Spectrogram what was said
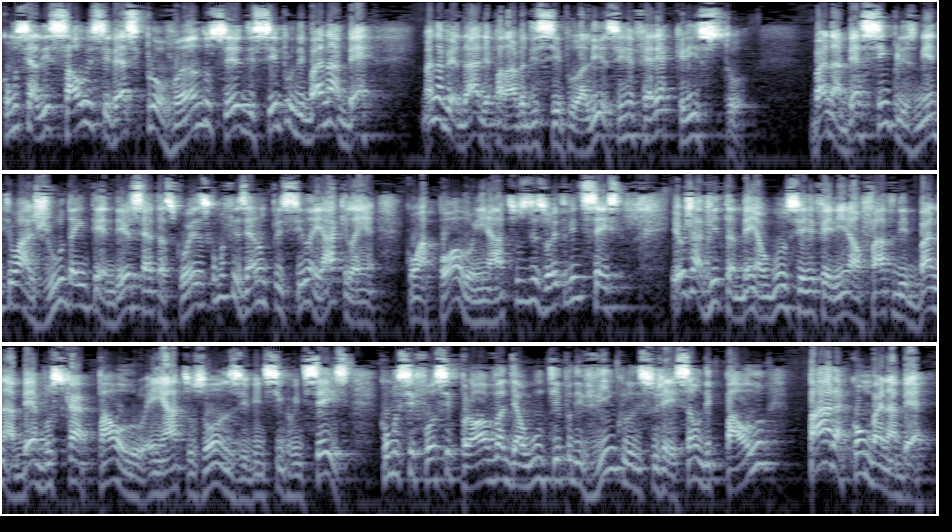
como se ali Saulo estivesse provando ser discípulo de Barnabé. Mas na verdade a palavra discípulo ali se refere a Cristo. Barnabé simplesmente o ajuda a entender certas coisas, como fizeram Priscila e Áquila com Apolo em Atos 18, 26. Eu já vi também alguns se referirem ao fato de Barnabé buscar Paulo em Atos 11, 25 e 26, como se fosse prova de algum tipo de vínculo de sujeição de Paulo para com Barnabé.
